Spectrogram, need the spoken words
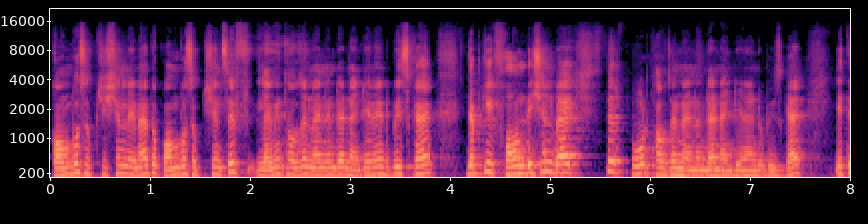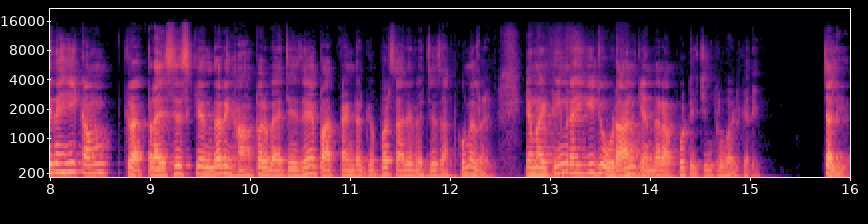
कॉम्बो सब्सक्रिप्शन लेना है तो कॉम्बो सब्सक्रिप्शन सिर्फ़ eleven thousand nine hundred ninety nine rupees का है, जबकि फाउंडेशन बैच सिर्फ़ four thousand nine hundred ninety nine rupees का है। इतने ही कम प्राइसेस के अंदर यहाँ पर बैचेज हैं पाथफाइंडर के ऊपर सारे बैचेज आपको मिल रहे हैं। ये हमारी टीम रहेगी जो उड़ान के अंदर आपको टीचिंग प्रोवाइड करेगी। चलिए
